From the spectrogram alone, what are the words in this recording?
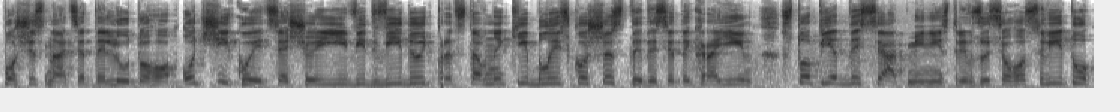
по 16 лютого. Очікується, що її відвідують представники близько 60 країн, 150 міністрів з усього світу,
